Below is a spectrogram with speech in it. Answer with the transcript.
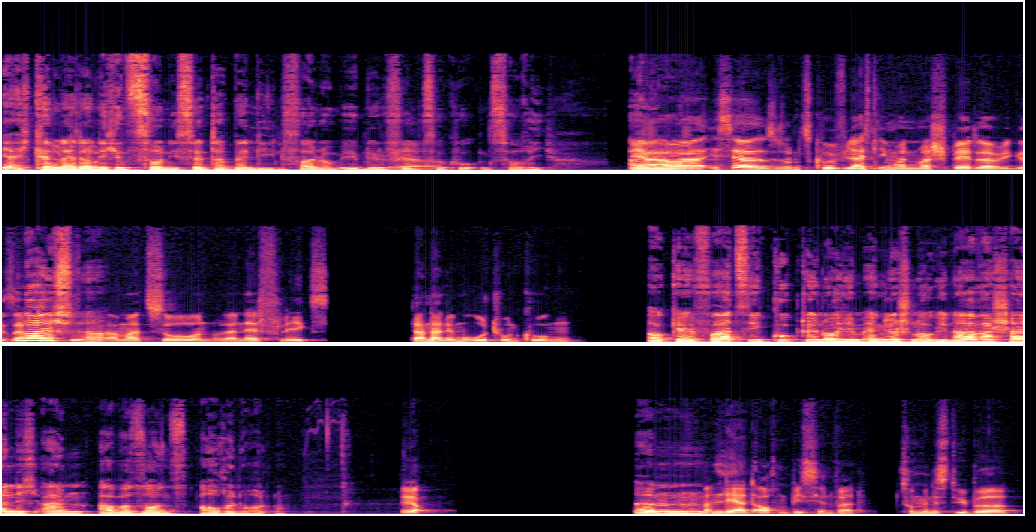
Ja, ich kann Foto. leider nicht ins Sony Center Berlin fahren, um eben den Film ja. zu gucken, sorry. Also, ja, aber ist ja sonst cool. Vielleicht irgendwann mal später, wie gesagt, auf ja. Amazon oder Netflix. Dann dann im O-Ton gucken. Okay, Fazit, guckt ihn euch im englischen Original wahrscheinlich an, aber sonst auch in Ordnung. Ja. Dann, Man lernt auch ein bisschen was. Zumindest über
